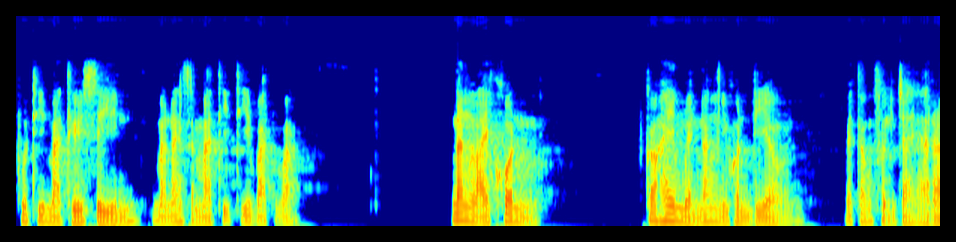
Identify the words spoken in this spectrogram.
ผู้ที่มาถือศีลมานั่งสมาธิที่วัดว่า นั่งหลายคน ก็ให้เหมือนนั่งอยู่คนเดียว ไม่ต้องสนใจอะไร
